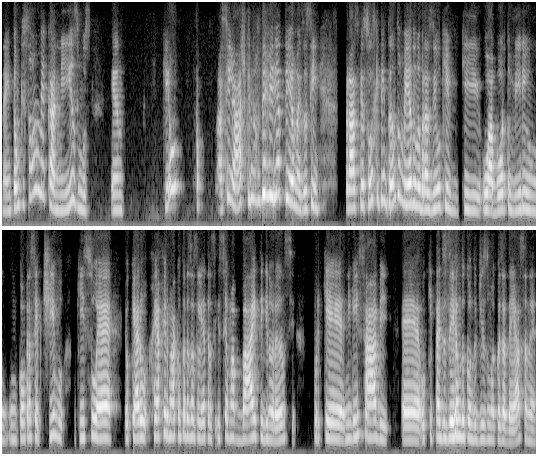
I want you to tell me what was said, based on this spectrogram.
né? Então, que são mecanismos em, que eu, assim, acho que não deveria ter, mas, assim, para as pessoas que têm tanto medo no Brasil que, que o aborto vire um, um, contraceptivo, que isso é, eu quero reafirmar com todas as letras, isso é uma baita ignorância, porque ninguém sabe é, o que está dizendo quando diz uma coisa dessa, né?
